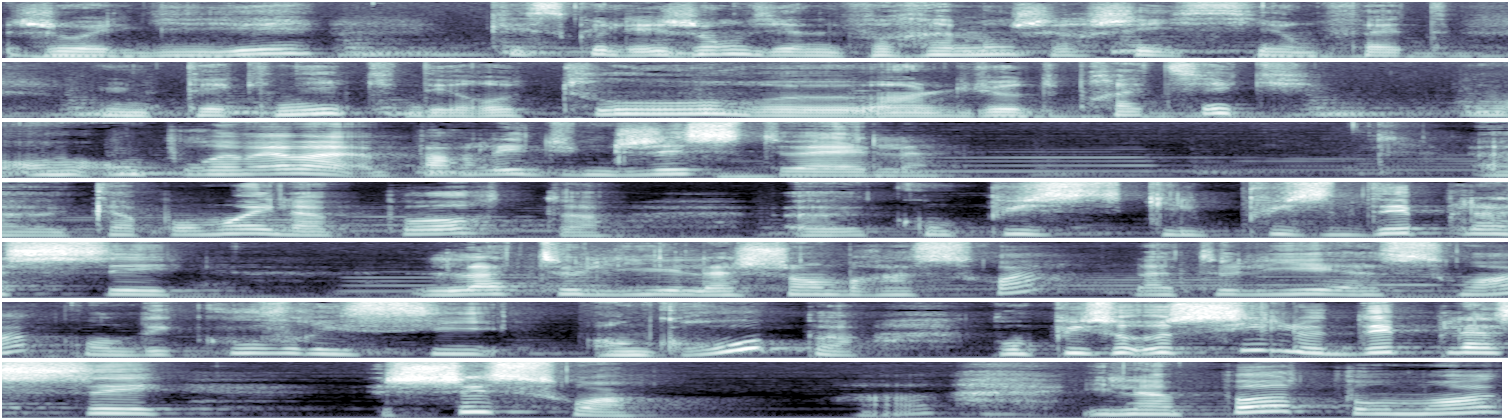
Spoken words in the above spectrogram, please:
Joël Guillet, qu'est-ce que les gens viennent vraiment chercher ici en fait? Une technique, des retours, euh, un lieu de pratique? On, pourrait même parler d'une gestuelle. Euh, car pour moi, il importe euh, qu'on puisse, qu'il puisse déplacer l'atelier, la chambre à soi, l'atelier à soi, qu'on découvre ici en groupe, qu'on puisse aussi le déplacer chez soi. Hein. Il importe pour moi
